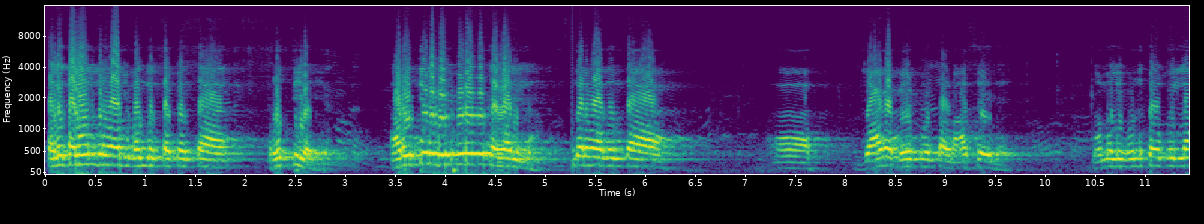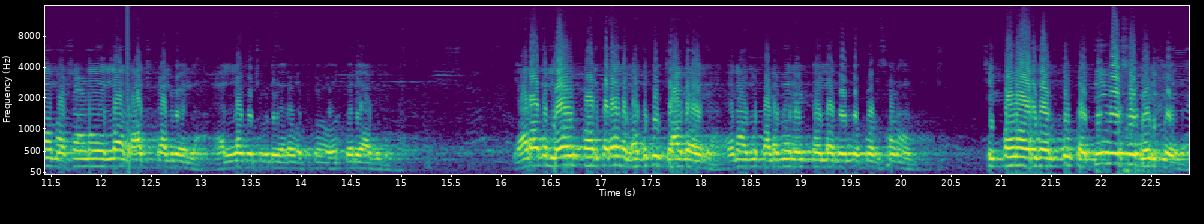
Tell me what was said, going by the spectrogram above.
ತಲೆತಲಾಂತರವಾಗಿ ಬಂದಿರತಕ್ಕಂಥ ವೃತ್ತಿ ಅದು. ಆ ವೃತ್ತಿಯನ್ನು ಬಿಟ್ಬಿಡೋಕೆ ತಯಾರಿಲ್ಲ. ಸುಂದರವಾದಂಥ ಜಾಗ ಬೇಕು ಅಂತ ಅವ್ರ ಆಸೆ ಇದೆ. ನಮ್ಮಲ್ಲಿ ಗುಂಡುತೋಪು ಇಲ್ಲ ಮಶಾಣ ಇಲ್ಲ, ರಾಜಕಾಲುವೆ ಇಲ್ಲ. ಎಲ್ಲ ಮುಚ್ಚಿಬಿಟ್ಟಿದ್ದಾರೆ ಒತ್ಕೊಂಡು ಒತ್ತುವರಿ ಆಗಿದೆ ಯಾರಾದರೂ ಲೇಔಟ್ ಮಾಡ್ತಾರೆ, ಅದು ಅದಕ್ಕೂ ಜಾಗ ಇಲ್ಲ. ಏನಾದರೂ ಕಡಿಮೆ ರೇಟ್ನೆಲ್ಲ ಬಂದು ಕೊಡ್ಸೋಣ ಅಂತ. ಚಿಕ್ಕಬಳ್ಳಾಪುರದಂತೂ ಪ್ರತಿ ವರ್ಷ ಬೇಡಿಕೆ ಇದೆ.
